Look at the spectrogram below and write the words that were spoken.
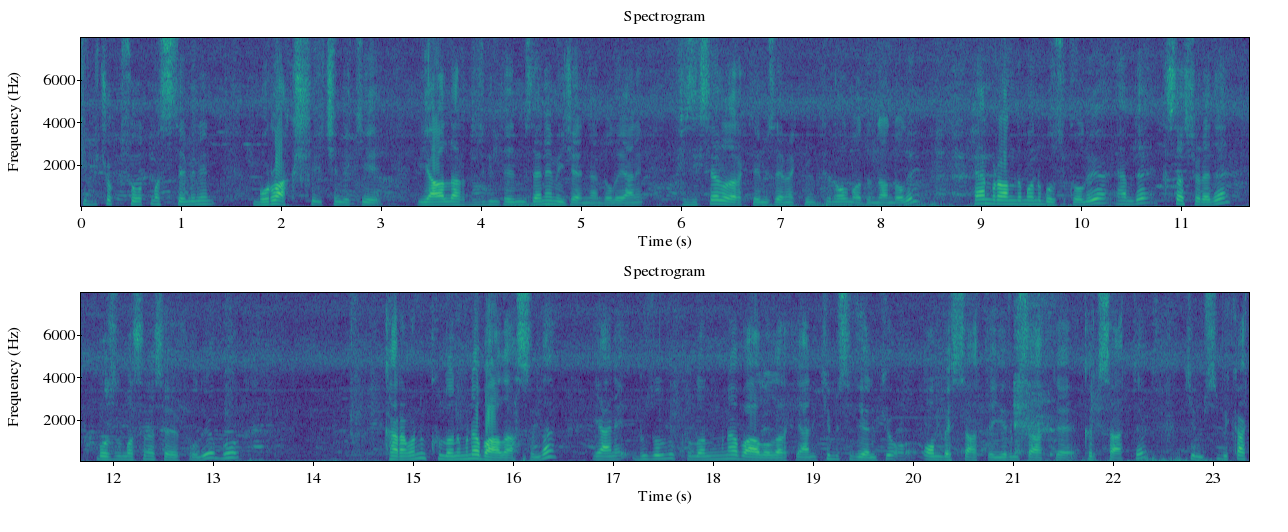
ki birçok soğutma sisteminin boru akışı içindeki yağlar düzgün temizlenemeyeceğinden dolayı yani fiziksel olarak temizlemek mümkün olmadığından dolayı hem randımanı bozuk oluyor hem de kısa sürede bozulmasına sebep oluyor. Bu karavanın kullanımına bağlı aslında. Yani buzdolabı kullanımına bağlı olarak yani kimisi diyelim ki 15 saatte, 20 saatte, 40 saatte, kimisi birkaç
